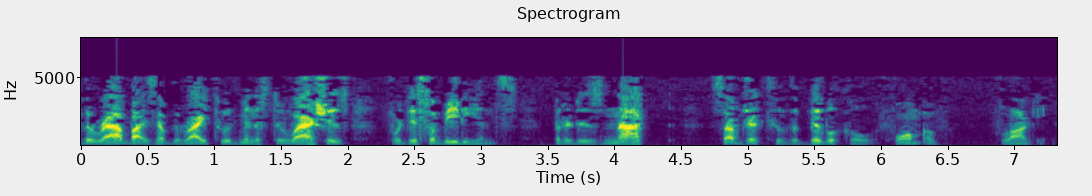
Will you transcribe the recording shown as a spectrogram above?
the rabbis have the right to administer lashes for disobedience, but it is not subject to the biblical form of flogging.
